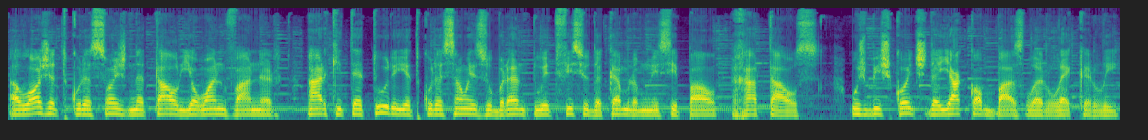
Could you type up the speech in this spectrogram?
a loja de decorações de Natal Johann Wanner, a arquitetura e a decoração exuberante do edifício da Câmara Municipal Rathaus, os biscoitos da Jacob Basler Leckerli.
